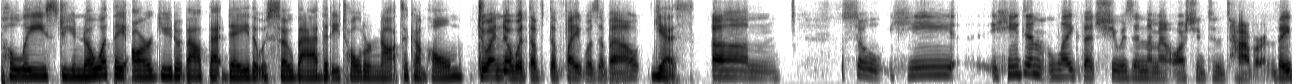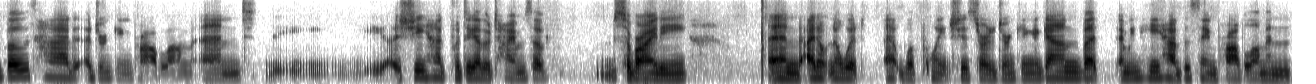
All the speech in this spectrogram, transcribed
police? Do you know what they argued about that day that was so bad that he told her not to come home? Do I know what the, the fight was about? Yes. Um, so he he didn't like that she was in the Mount Washington Tavern. They both had a drinking problem, and she had put together times of sobriety. And I don't know what at what point she had started drinking again, but I mean, he had the same problem, and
